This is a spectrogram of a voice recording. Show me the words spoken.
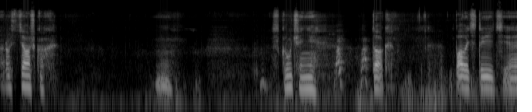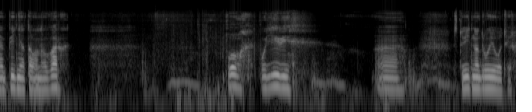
розтяжках. Скручені. Так. Палець стоїть е, піднята вона вверх. По, по лівій е, стоїть на другий отвір.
